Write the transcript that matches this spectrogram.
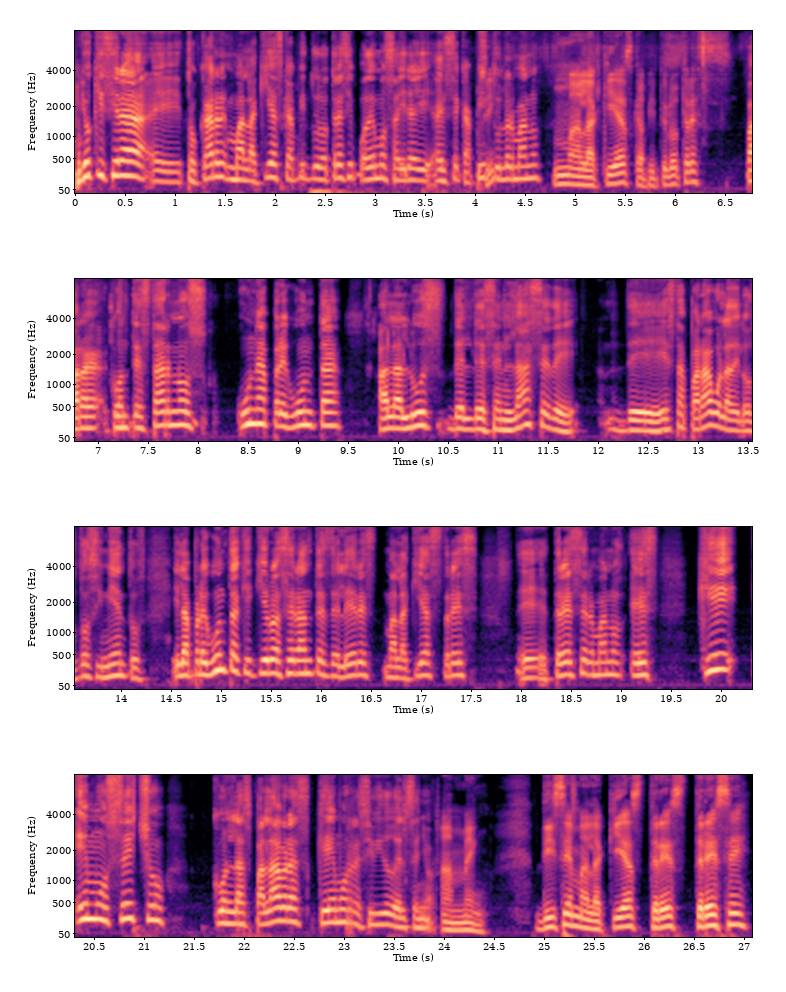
Yo quisiera eh, tocar Malaquías capítulo 3 y podemos ir a, ese capítulo, hermanos. Malaquías capítulo 3. Para contestarnos una pregunta a la luz del desenlace de, de esta parábola de los dos cimientos. Y la pregunta que quiero hacer antes de leer Malaquías 3, eh, hermanos, es, ¿qué hemos hecho con las palabras que hemos recibido del Señor? Amén. Dice Malaquías 3, 13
